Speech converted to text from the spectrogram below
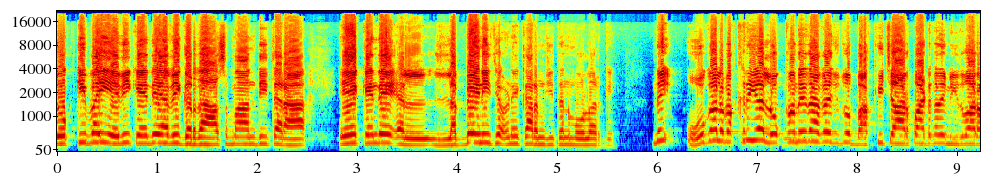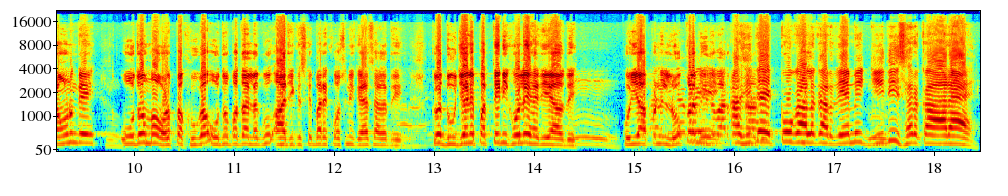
ਲੋਕੀ ਭਾਈ ਇਹ ਵੀ ਕਹਿੰਦੇ ਆ ਵੀ ਗੁਰਦਾਸ ਮਾਨ ਦੀ ਤਰ੍ਹਾਂ ਇਹ ਕਹਿੰਦੇ ਲੱਭੇ ਨਹੀਂ ਤੇ ਉਹਨੇ ਕਰਮਜੀਤ ਅਨਮੋਲ ਵਰਗੇ। ਨਹੀਂ ਉਹ ਗੱਲ ਵੱਖਰੀ ਆ ਲੋਕਾਂ ਦੇ ਤਾਂ ਅਗਰ ਜਦੋਂ ਬਾਕੀ ਚਾਰ ਪਾਰਟੀਆਂ ਦੇ ਉਮੀਦਵਾਰ ਆਉਣਗੇ ਉਦੋਂ ਮਾਹੌਲ ਭਖੂਗਾ ਉਦੋਂ ਪਤਾ ਲੱਗੂ ਅੱਜ ਕਿਸੇ ਬਾਰੇ ਕੁਝ ਨਹੀਂ ਕਹਿ ਸਕਦੇ ਕਿਉਂ ਦੂਜਿਆਂ ਨੇ ਪੱਤੇ ਨਹੀਂ ਖੋਲੇ ਹਜੇ ਆਪਦੇ। ਕੋਈ ਆਪਣੇ ਲੋਕਲ ਉਮੀਦਵਾਰ ਅਸੀਂ ਤਾਂ ਇੱਕੋ ਗੱਲ ਕਰਦੇ ਆ ਵੀ ਜਿਹਦੀ ਸਰਕਾਰ ਹੈ।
